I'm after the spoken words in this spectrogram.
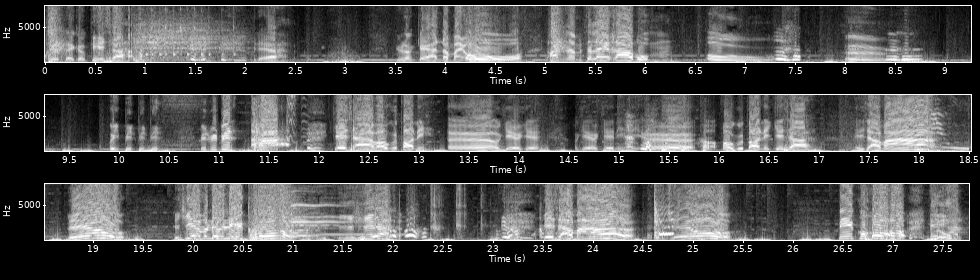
เกิดอะไรกับเกชาเดี๋ยวอยู่รังแกฮันทำไมโอ้โหฮันน่ะมันจะไล่ฆ่าผม โอ้เออเฮ้ยบิดบิดบิดบิดบิดบิดอะเกชามาเอากูต่อนี่เออโอเคโอเคโอเคโอเคนี่นี่เออมาเอากูต่อนี่เกชาเกชามาเร็วไอ้เหี้ยมันเดินหนีกูไอ้เหี้ย เกชามาเร็วตีกูไอ้สัตว์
